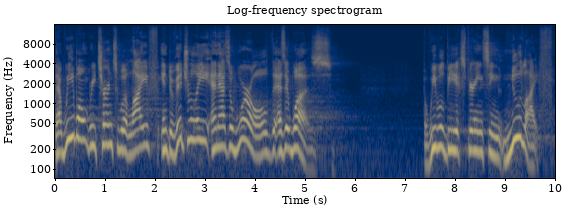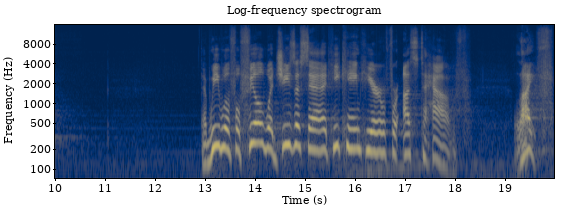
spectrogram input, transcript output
that we won't return to a life individually and as a world as it was. But we will be experiencing new life. That we will fulfill what Jesus said He came here for us to have life.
